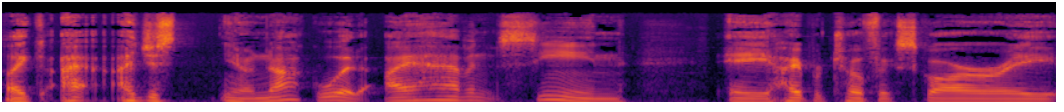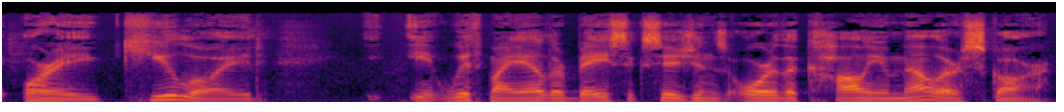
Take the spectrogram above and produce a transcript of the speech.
Like I, I just you know knock wood. I haven't seen a hypertrophic scar or a or a keloid i- with my alar base excisions or the columellar scar.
